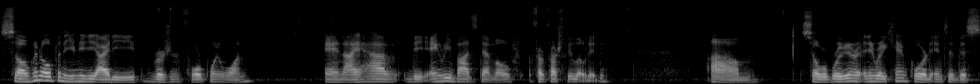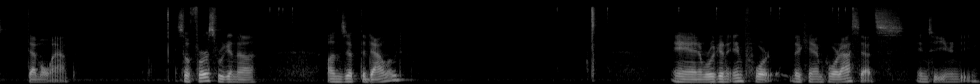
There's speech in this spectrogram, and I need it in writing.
So I'm going to open the Unity IDE version 4.1, and I have the Angry Bots demo freshly loaded. Um, so we're going to integrate Kamcord into this demo app. So first we're going to unzip the download. And we're going to import the Kamcord assets into Unity.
